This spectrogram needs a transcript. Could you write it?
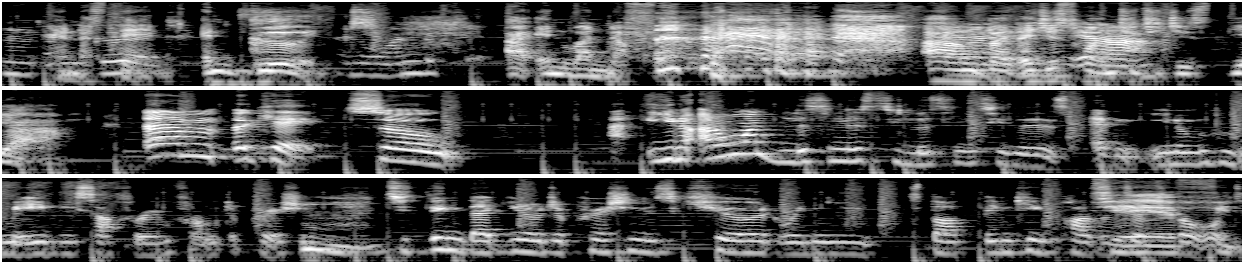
Mm, and understand good and good and wonderful. uh, and wonderful um but i just wanted to just yeah Um. Okay. So, you know, I don't want listeners to listen to this and you know who may be suffering from depression Mm, to think that you know depression is cured when you start thinking positive thoughts.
